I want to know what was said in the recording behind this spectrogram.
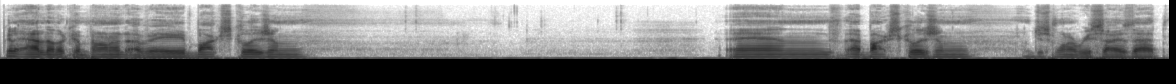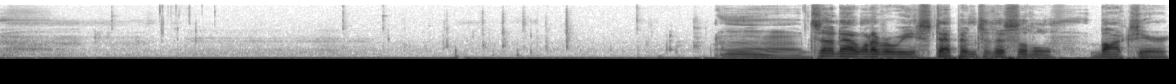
going to add another component of a box collision. And that box collision, I just want to resize that. Mm. So now whenever we step into this little box here,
